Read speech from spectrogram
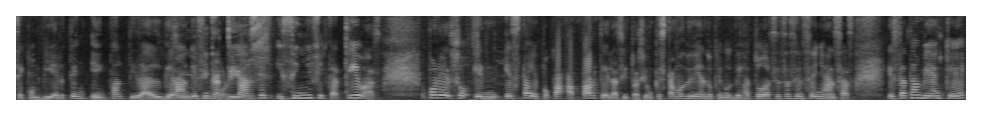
se convierten en cantidades grandes, importantes y significativas. Por eso, en esta época, aparte de la situación que estamos viviendo, que nos deja todas esas enseñanzas, está también que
